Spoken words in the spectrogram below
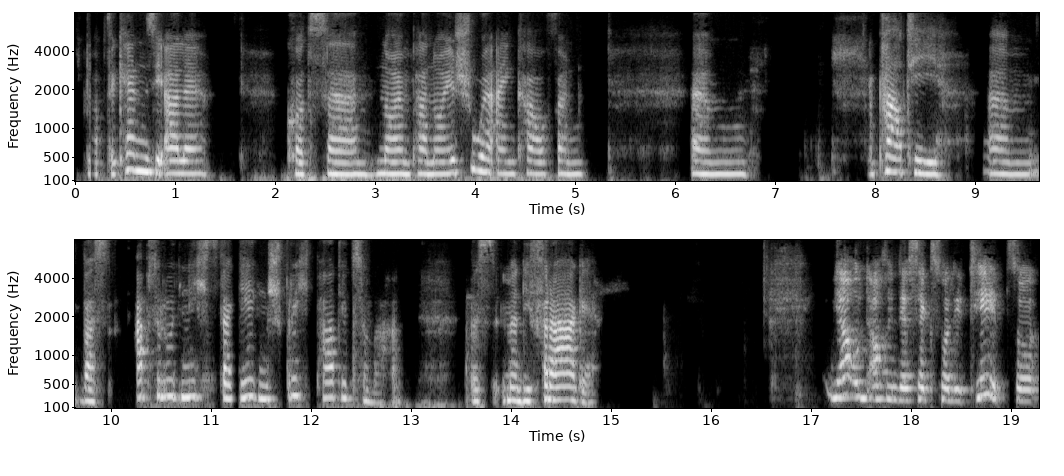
ich glaube, wir kennen sie alle, kurz äh, neu, ein paar neue Schuhe einkaufen, ähm, Party, ähm, was absolut nichts dagegen spricht, Party zu machen. Das ist immer die Frage. Ja, und auch in der Sexualität, so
